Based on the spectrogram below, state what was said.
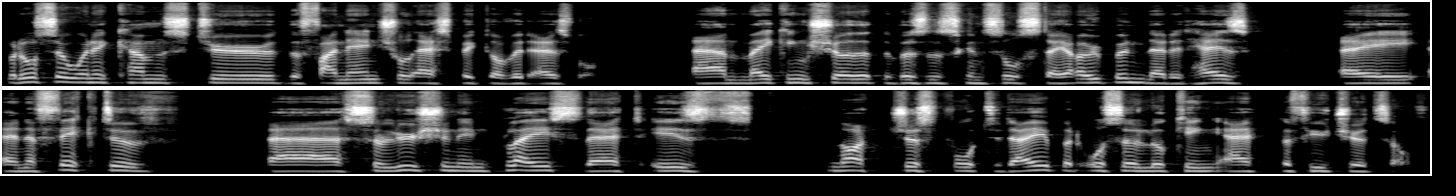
but also when it comes to the financial aspect of it as well. Um, making sure that the business can still stay open, that it has a an effective uh, solution in place that is not just for today, but also looking at the future itself.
